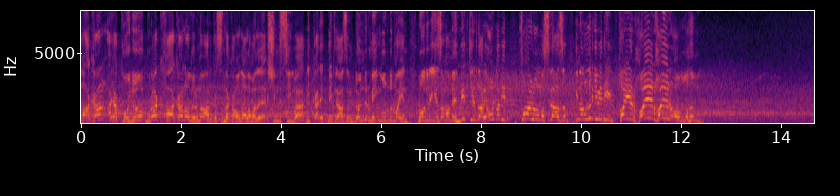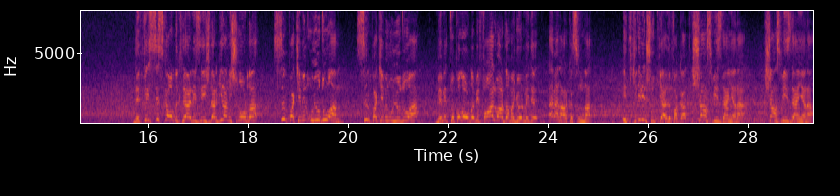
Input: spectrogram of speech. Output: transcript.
Hakan ayak koydu. Burak Hakan alır mı? Arkasında kaldı alamadı. Şimdi Silva. Dikkat etmek lazım. Döndürmeyin vurdurmayın. Rodriguez ama Mehmet girdi araya. Orada bir faul olması lazım. İnanılır gibi değil. Hayır hayır hayır Allah'ım. Nefessiz kaldık değerli izleyiciler. Bir an için orada Sırp hakemin uyuduğu an. Sırp hakemin uyuduğu an. Mehmet Topal'a orada bir faal vardı ama görmedi. Hemen arkasından etkili bir şut geldi fakat şans bizden yana. Şans bizden yana.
